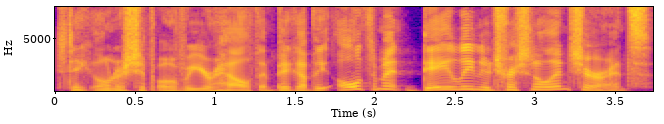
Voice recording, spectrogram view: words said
to take ownership over your health and pick up the ultimate daily nutritional insurance.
